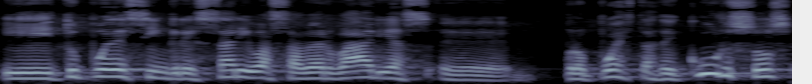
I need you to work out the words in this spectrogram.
y tú puedes ingresar y vas a ver varias eh, propuestas de cursos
